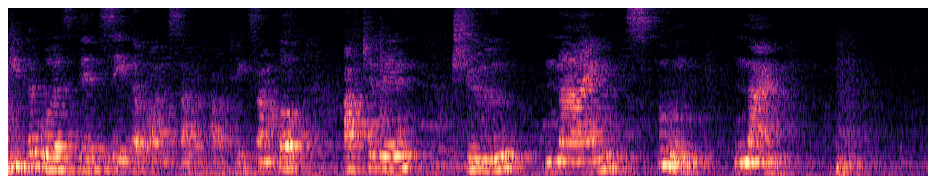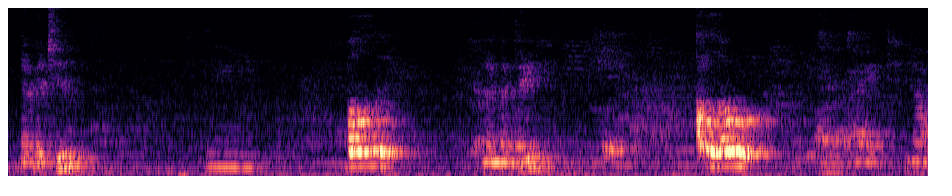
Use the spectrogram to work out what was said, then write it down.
read the words, then say the answer out. Example, afternoon to nine spoon. Nine. Number two. Mm, balloon, Number three. clothes, Alright. Now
